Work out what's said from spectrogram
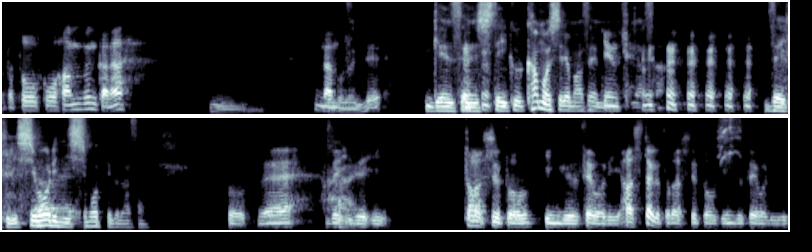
っぱ投稿半分かな。うん、なんつって。厳選していくかもしれませんので、厳選皆さん。ぜひ、絞りに絞ってください。そうですね。ぜはいひぜひ。トラッシュトーキングセオリー、ハッシュタグトラッシュトーキングセオリー、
